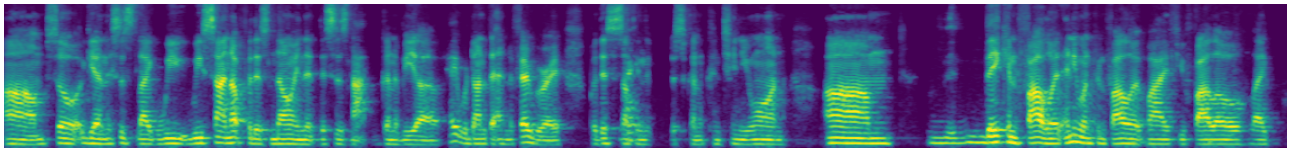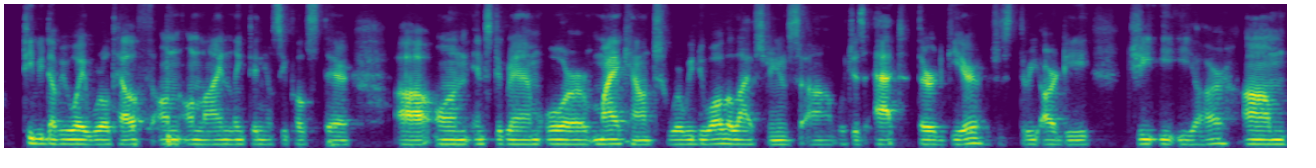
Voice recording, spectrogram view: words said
Um, so again, this is like we we signed up for this knowing that this is not going to be a hey we're done at the end of February, but this is something right. that's going to continue on. Um, they can follow it. Anyone can follow it by if you follow like TBWA World Health on online LinkedIn, you'll see posts there. Uh, on Instagram or my account where we do all the live streams, uh, which is at Third Gear, which is 3RD G E E R. Um,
